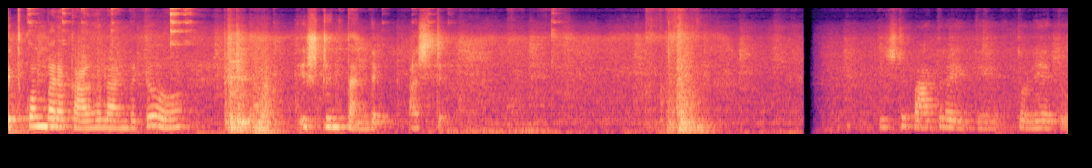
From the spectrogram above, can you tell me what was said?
ಎತ್ಕೊಂಬರೋಕ್ಕಾಗಲ್ಲ ಅಂದ್ಬಿಟ್ಟು ಇಷ್ಟನ್ನು ತಂದೆ, ಅಷ್ಟೆ. ಇಷ್ಟು ಪಾತ್ರೆ ಐತೆ ತೊಳೆಯೋದು.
